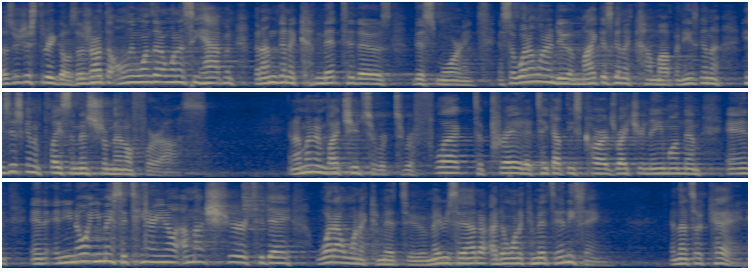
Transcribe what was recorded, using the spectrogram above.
Those are just three goals. Those aren't the only ones that I want to see happen, but I'm going to commit to those this morning. And so, what I want to do, and Mike is going to come up and he's, going to, he's just going to play some instrumental for us. And I'm going to invite you to, re- to reflect, to pray, to take out these cards, write your name on them. And, and, and you know what? You may say, Tanner, you know what? I'm not sure today what I want to commit to. And maybe say, I don't, I don't want to commit to anything. And that's okay.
